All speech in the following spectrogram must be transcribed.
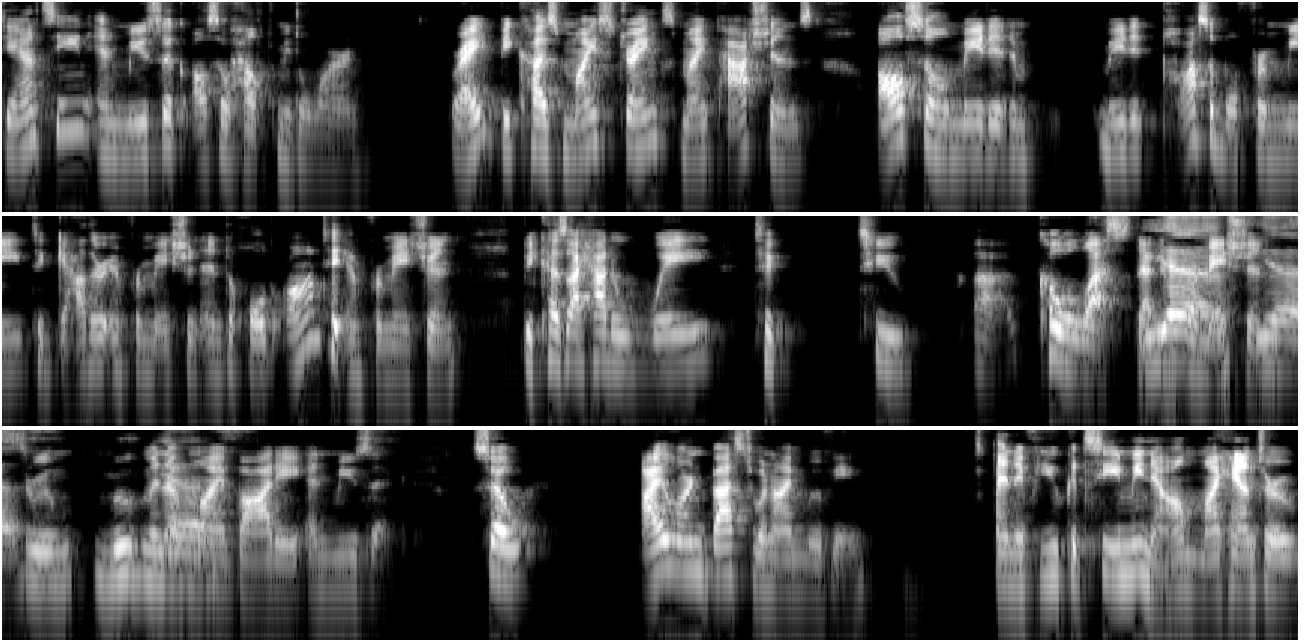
dancing and music also helped me to learn right? Because my strengths, my passions also made it made it possible for me to gather information and to hold on to information because I had a way to to uh, coalesce that yes, information yes. through movement yes. of my body and music. So I learn best when I'm moving. And if you could see me now, my hands are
